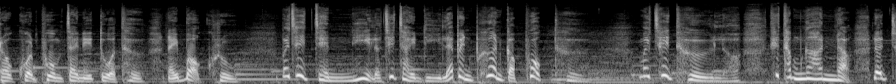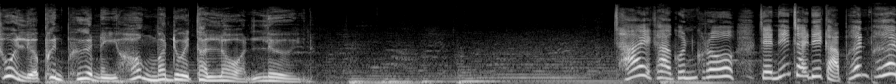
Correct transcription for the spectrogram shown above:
เราควรภูมิใจในตัวเธอ ไหนบอกครู ไม่ใช่เจนนี่เหรอที่ใจดีและเป็นเพื่อนกับพวกเธอไม่ใช่เธอเหรอ ที่ทำงานหนักและช่วยเหลือเพื่อนๆในห้องมาโดยตลอดเลย ใช่ค่ะคุณครู เจนนี่ใจดีกับเพื่อน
